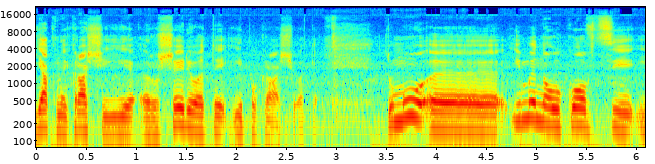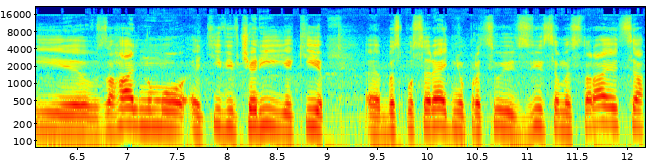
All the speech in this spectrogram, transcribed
якнайкраще її розширювати і покращувати. Тому і ми, науковці, і в загальному ті вівчарі, які безпосередньо працюють з вівцями, стараються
